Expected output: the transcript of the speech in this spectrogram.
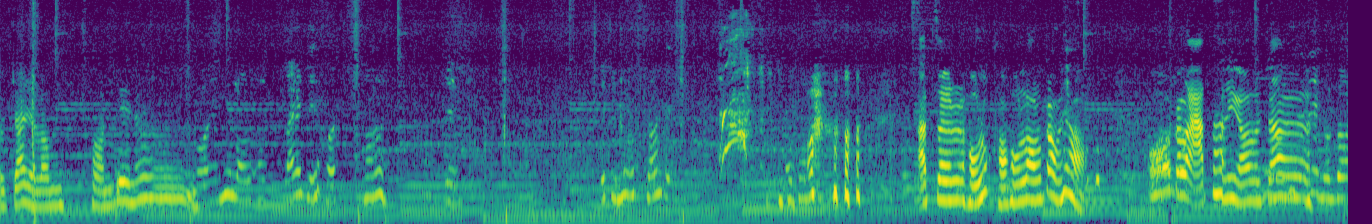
rồi trái giờ làm tròn ghê nữa. Là lấy gì hết nó cái chuyện nó sớm đi à chơi hổ lúc họ hổ lâu nó có chứ hả? Ô cái lạ ta đi người tôi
